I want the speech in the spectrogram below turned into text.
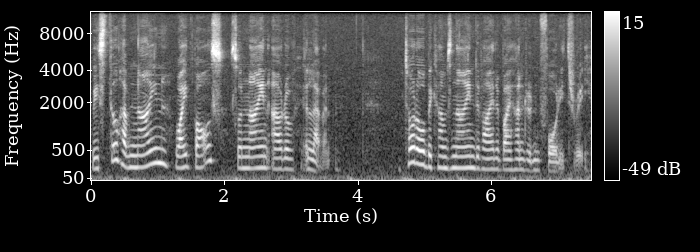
we still have 9 white balls, so 9 out of 11. The total becomes 9 divided by 143.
